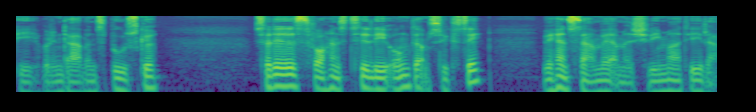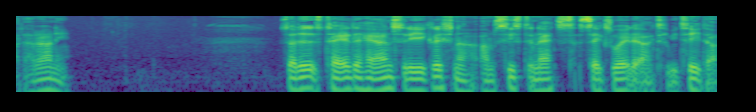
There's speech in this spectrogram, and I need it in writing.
i Vrindavans buske, således for hans tidlige ungdoms succes ved hans samvær med Srimati Radharani. Således talte Herren Sri Krishna om sidste nats seksuelle aktiviteter.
